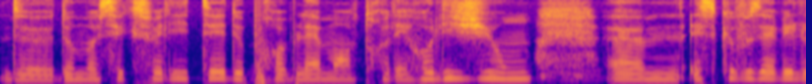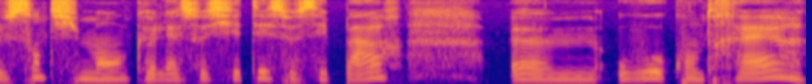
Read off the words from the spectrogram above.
d'homosexualité, de, problèmes entre les religions. Euh, est-ce que vous avez le sentiment que la société se sépare, euh, ou au contraire,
